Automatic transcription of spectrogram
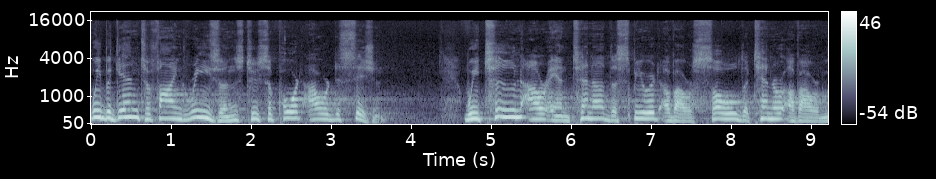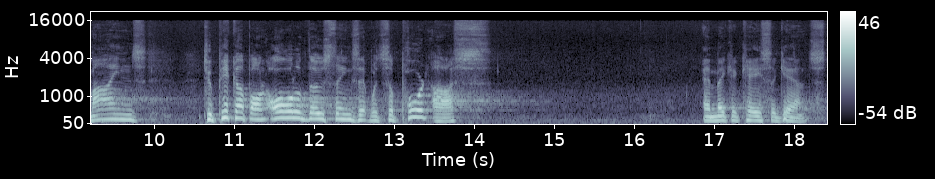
We begin to find reasons to support our decision. We tune our antenna, the spirit of our soul, the tenor of our minds, to pick up on all of those things that would support us and make a case against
